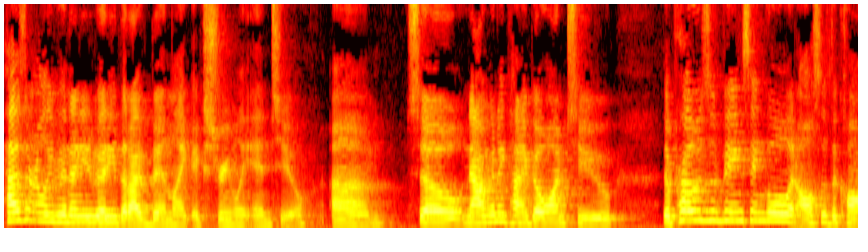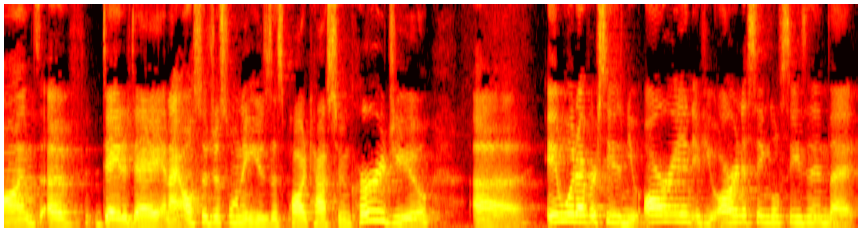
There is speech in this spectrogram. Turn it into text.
hasn't really been anybody that I've been like extremely into. Um, so now I'm gonna kind of go on to the pros of being single and also the cons of day to day. And I also just want to use this podcast to encourage you uh, in whatever season you are in, if you are in a single season, that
